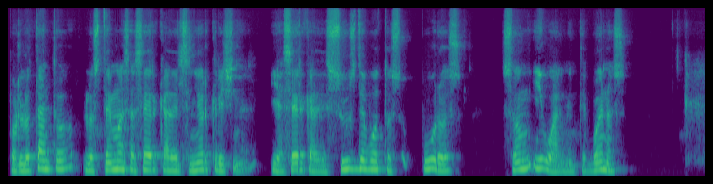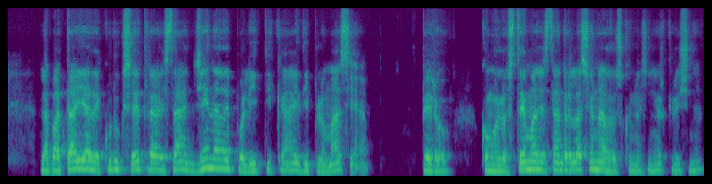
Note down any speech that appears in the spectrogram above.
Por lo tanto, los temas acerca del Señor Krishna y acerca de sus devotos puros son igualmente buenos. La batalla de Kurukshetra está llena de política y diplomacia, pero como los temas están relacionados con el Señor Krishna,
